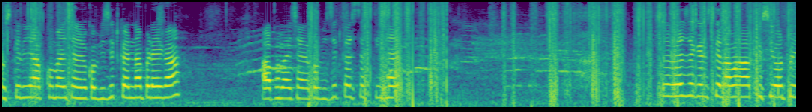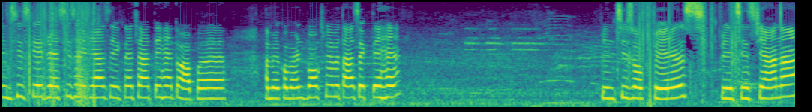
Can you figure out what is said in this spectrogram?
उसके लिए आपको हमारे चैनल को विज़िट करना पड़ेगा। आप हमारे चैनल को विज़िट कर सकती हैं। तो वैसे अगर इसके अलावा आप किसी और प्रिंसेस के ड्रेसेस आइडियाज़ देखना चाहते हैं तो आप हमें कमेंट बॉक्स में बता सकते हैं। प्रिंसेस ऑफ़ फेल्स प्रिंसेस जाना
